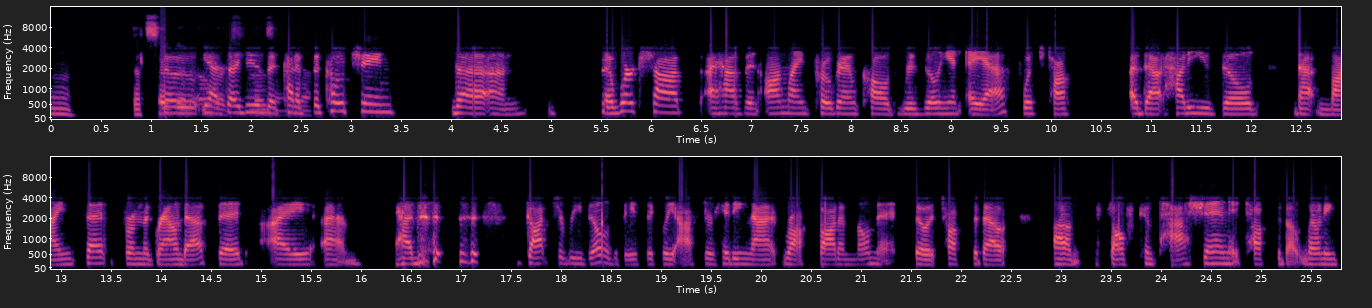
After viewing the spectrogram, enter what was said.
mm. that's so, so yeah so i do the kind of the coaching the um the workshops i have an online program called resilient af which talks about how do you build that mindset from the ground up that I um, had got to rebuild basically after hitting that rock bottom moment. So it talks about um, self compassion. It talks about learning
